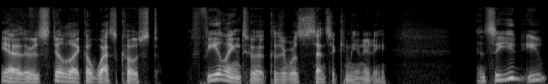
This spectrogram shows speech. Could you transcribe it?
yeah, there was still like a West Coast feeling to it because there was a sense of community. And so you you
